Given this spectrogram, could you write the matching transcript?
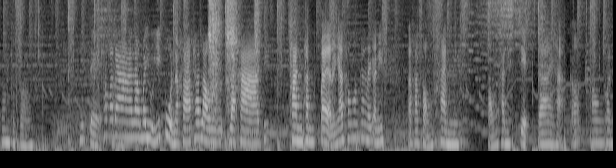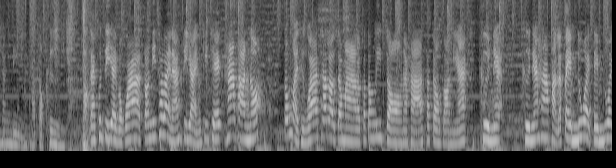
ซ่อมกระเป๋าที่แตกธรรมดาเรามาอยู่ญี่ปุ่นนะคะ ถ้าเราราคาที่พันพันแปดอะไรเงี้ยห้องค่อนข้างเล็กอันนี้ราคาสองพันสองพันเจ็ดได้ค่ะ ก็ห้องค่อนข้างดีนะคะ ต่อคืน แต่คุณตีใหญ่บอกว่าตอนนี้เท่าไหร่นะตีใหญ่เมื่อกี้เช็คห้าพันเนาะต้องหมายถึงว่าถ้าเราจะมาเราก็ต้องรีบจองนะคะ ถ้าจองตอนนี้คืนเนี้ยคืนเนี้ยห้าพันแล้วเต็มด้วยเต็มด้วย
